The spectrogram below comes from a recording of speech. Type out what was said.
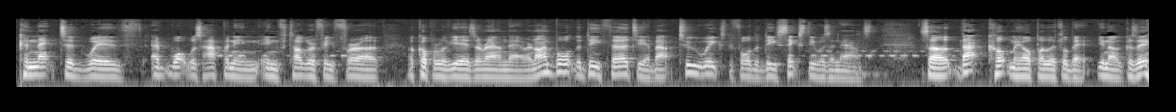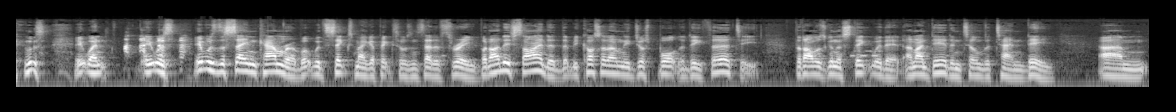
connected with what was happening in photography for a, a couple of years around there, and I bought the D30 about two weeks before the D60 was announced. So that cut me up a little bit, you know, because it was it went it was it was the same camera but with six megapixels instead of three. But I decided that because I'd only just bought the D30, that I was going to stick with it, and I did until the 10D. Um,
